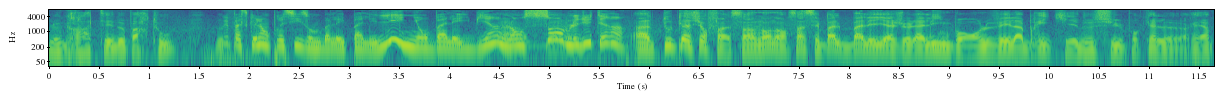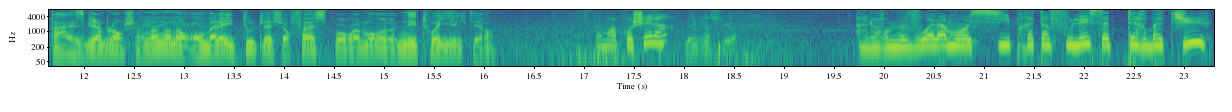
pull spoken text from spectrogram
le, gratter de partout. Oui, parce que là, on précise, on ne balaye pas les lignes, on balaye bien ah, l'ensemble balaye... du terrain. Ah, toute la surface. Hein. Non, non, ça, c'est pas le balayage de la ligne pour enlever la brique qui est dessus pour qu'elle réapparaisse bien blanche. Hein. Non, non, non, on balaye toute la surface pour vraiment euh, nettoyer le terrain. Je peux me rapprocher là? Mais bien sûr. Alors me voilà moi aussi prête à fouler cette terre battue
